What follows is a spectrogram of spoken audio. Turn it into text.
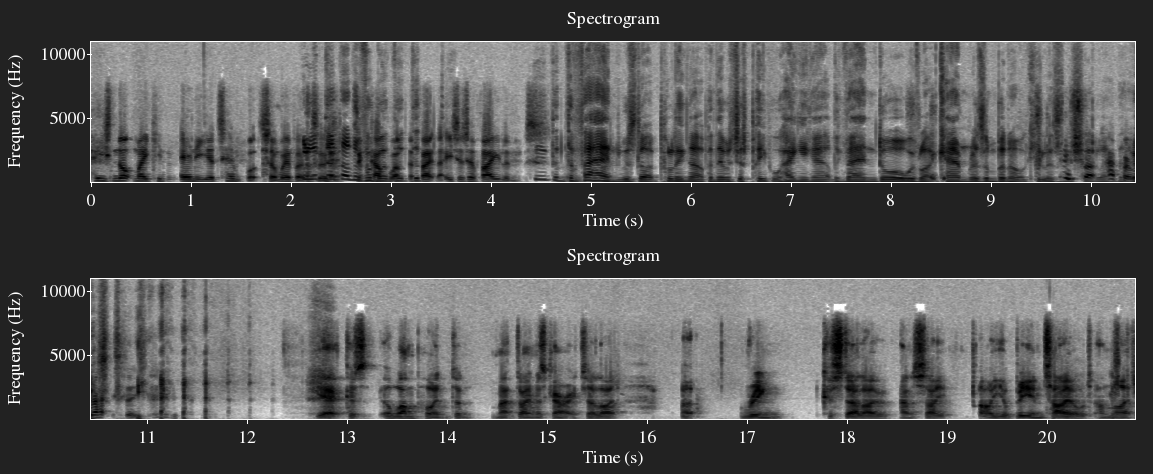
he's not making any attempt whatsoever Well, to, to cover up the, the- fact that he's a surveillance. The, the van was like pulling up, and there was just people hanging out the van door with like cameras and binoculars and It's shit like like that. yeah, because at one point, didn't Matt Damon's character like uh, ring Costello and say, "Oh, you're being tailed." I'm like,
